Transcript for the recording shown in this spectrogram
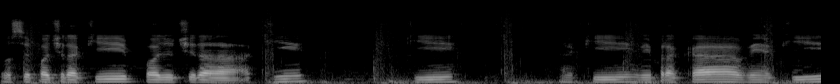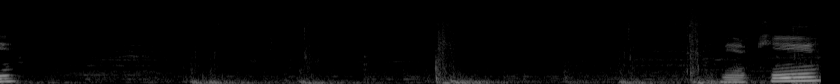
Você pode tirar aqui, pode tirar aqui, aqui, aqui, vem pra cá, vem aqui. Vem aqui.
